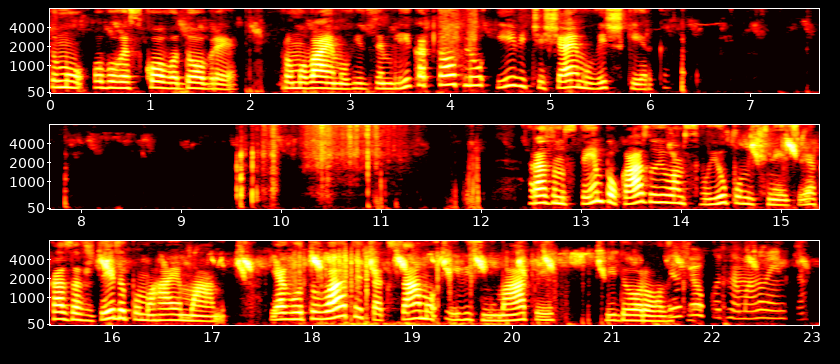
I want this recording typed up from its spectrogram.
тому обов'язково добре промиваємо від землі картоплю і відчищаємо від шкірки. Разом з тим показую вам свою помічницю, яка завжди допомагає мамі. Як готувати, так само і відзнімати відеоролики. Маленька.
